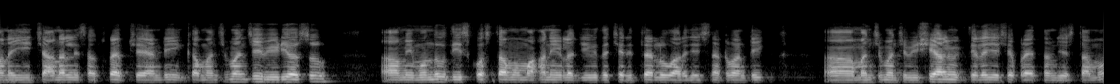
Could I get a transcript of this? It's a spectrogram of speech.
మన ఈ ఛానల్ని సబ్స్క్రైబ్ చేయండి. ఇంకా మంచి మంచి వీడియోస్ మీ ముందుకు తీసుకొస్తాము. మహనీయుల జీవిత చరిత్రలు వారు చేసినటువంటి మంచి మంచి విషయాలు మీకు తెలియజేసే ప్రయత్నం చేస్తాము.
